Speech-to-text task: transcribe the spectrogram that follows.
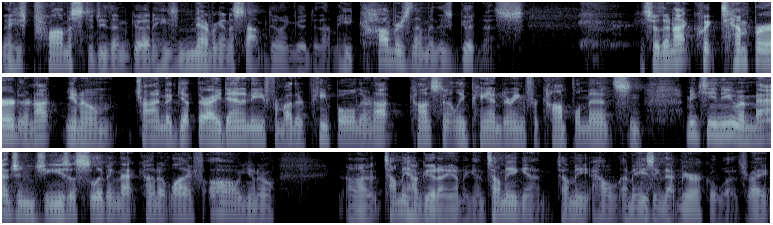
that He's promised to do them good, and He's never going to stop doing good to them. He covers them with His goodness. And so they're not quick tempered. They're not, you know, trying to get their identity from other people. They're not constantly pandering for compliments. And I mean, can you imagine Jesus living that kind of life? Oh, you know, uh, tell me how good I am again. Tell me again. Tell me how amazing that miracle was, right?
